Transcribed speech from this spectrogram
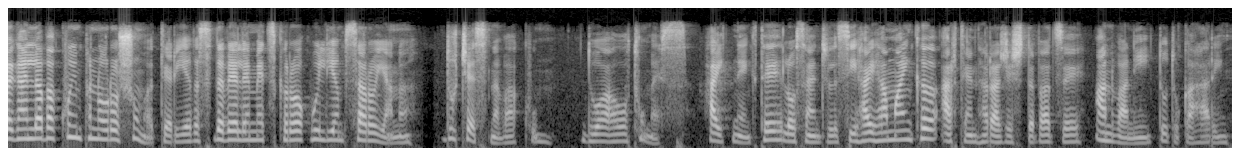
Սակայն լավակույն փնորոշումը դեռևս դվել է մեծ գրող Ուիլյամ Սարոյանը. դու չես նվակում, դու աղոթում ես հայտնենք թե Լոս Անջելեսի հայ համայնքը արդեն հրաժեշտված է անվանի տուտուկահարին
